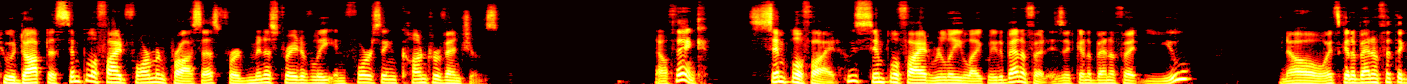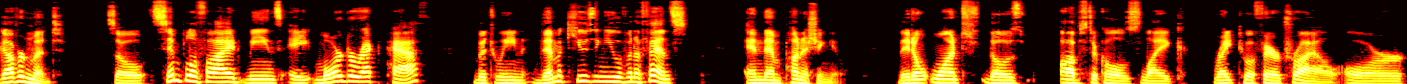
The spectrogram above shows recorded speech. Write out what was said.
to adopt a simplified form and process for administratively enforcing contraventions. Now think, simplified. Who's simplified really likely to benefit? Is it going to benefit you? No, it's going to benefit the government. So simplified means a more direct path between them accusing you of an offense and them punishing you. They don't want those obstacles like right to a fair trial or,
